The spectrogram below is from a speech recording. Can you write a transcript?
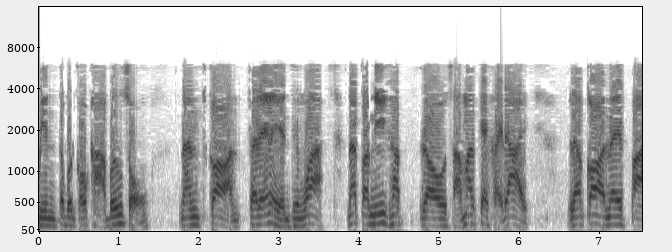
มินตำบลเขาขาเบื้องสงนั้นก็แสดงให้เห็นถึงว่า ณตอนนี้ครับเราสามารถแก้ไขได้ แล้วก็ในป่า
